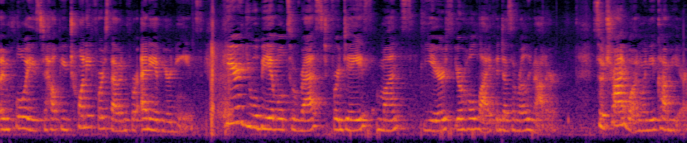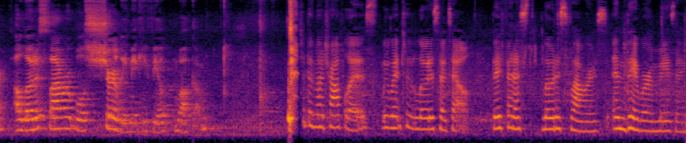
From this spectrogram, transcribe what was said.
employees to help you 24 7 for any of your needs. Here, you will be able to rest for days, months, years, your whole life. It doesn't really matter. So, try one when you come here. A lotus flower will surely make you feel welcome. To the metropolis, we went to the Lotus Hotel. They fed us lotus flowers, and they were amazing.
